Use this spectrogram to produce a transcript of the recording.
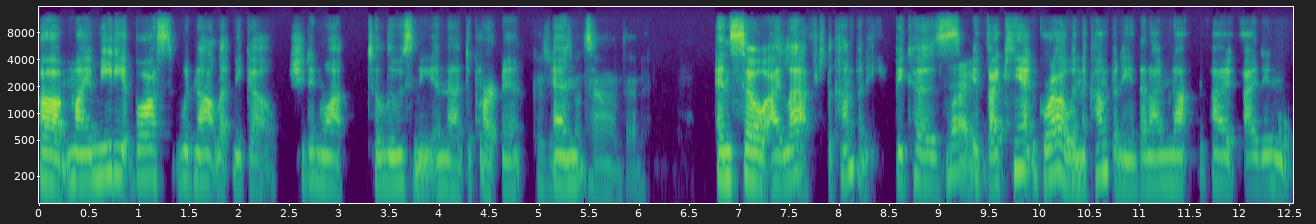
uh, my immediate boss would not let me go. She didn't want to lose me in that department. Because you're And- so talented. And so I left the company because Right. if I can't grow in the company, then I'm not, I, I didn't,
